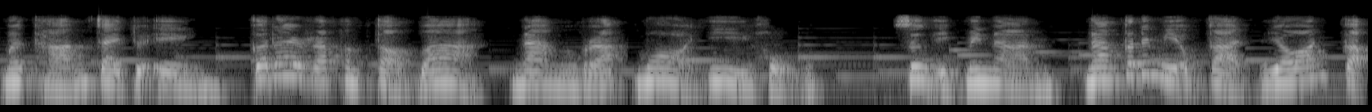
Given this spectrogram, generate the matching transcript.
เมื่อถามใจตัวเอง ก็ได้รับคำตอบว่า นางรักหม้ออี้โหงซึ่งอีกไม่นาน นางก็ได้มีโอกาสย้อนกลับ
